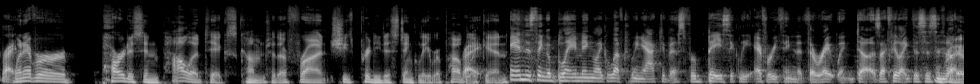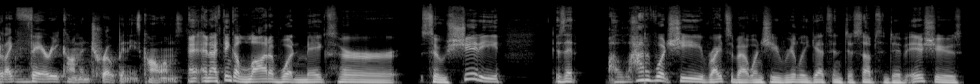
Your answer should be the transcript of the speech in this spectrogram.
Right. Whenever partisan politics come to the front, she's pretty distinctly Republican. And this thing of blaming like left wing activists for basically everything that the right wing does. I feel like this is another Right. like very common trope in these columns. And, and I think a lot of what makes her so shitty is that a lot of what she writes about when she really gets into substantive issues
